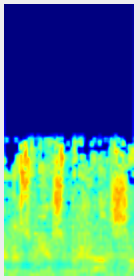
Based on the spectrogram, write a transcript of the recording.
Él es mi esperanza.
